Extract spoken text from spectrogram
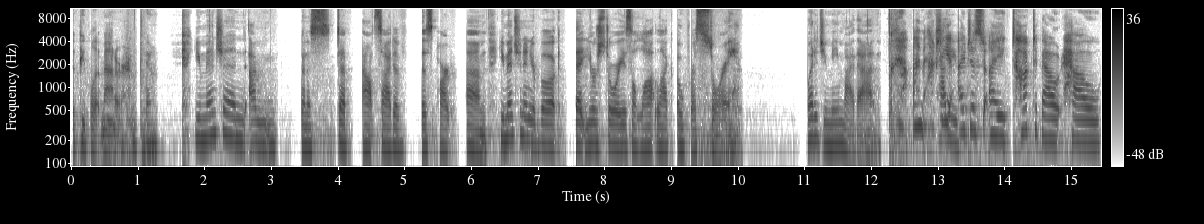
the people that matter. Yeah. You mentioned, I'm going to step outside of this part. Um, you mentioned in your book that your story is a lot like Oprah's story. What did you mean by that? Um, actually, you- I just I talked about how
